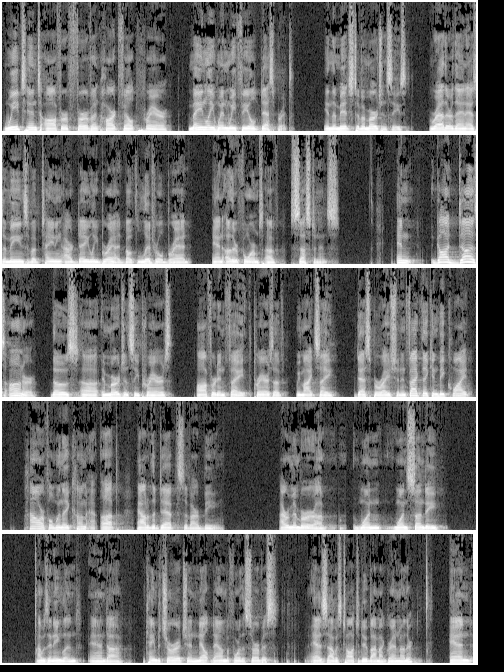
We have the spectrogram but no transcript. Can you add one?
We tend to offer fervent, heartfelt prayer mainly when we feel desperate in the midst of emergencies rather than as a means of obtaining our daily bread, both literal bread and other forms of sustenance. And God does honor those uh, emergency prayers offered in faith, prayers of, we might say, desperation. In fact, they can be quite powerful when they come up out of the depths of our being. I remember uh, one one Sunday I was in England and uh, came to church and knelt down before the service as I was taught to do by my grandmother. And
